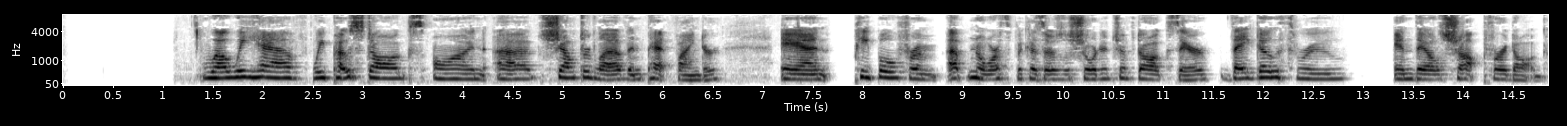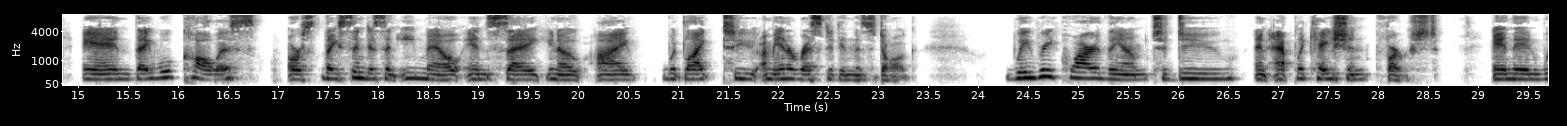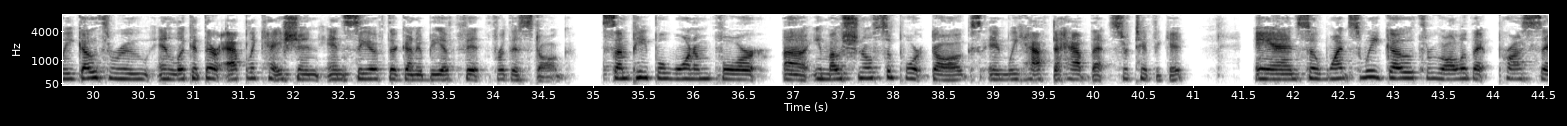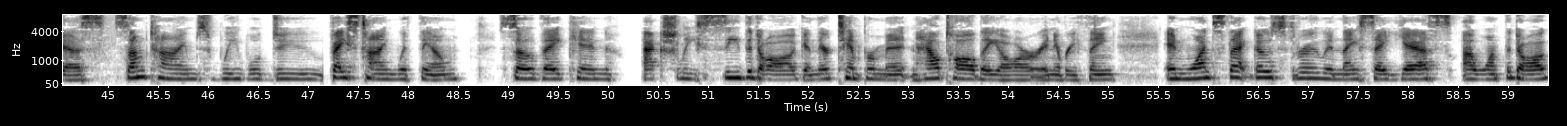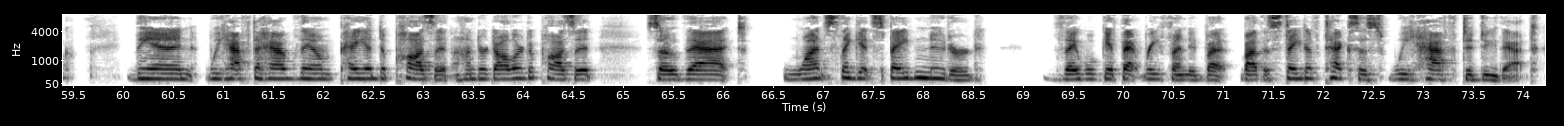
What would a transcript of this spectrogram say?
Well, we have we post dogs on uh, Shelterluv and Pet Finder, and people from up north, because there's a shortage of dogs there, they go through and they'll shop for a dog and they will call us or they send us an email and say, you know, I would like to, I'm interested in this dog. We require them to do an application first. And then we go through and look at their application and see if they're going to be a fit for this dog. Some people want them for uh, emotional support dogs, and we have to have that certificate. And so once we go through all of that process, sometimes we will do FaceTime with them so they can actually see the dog and their temperament and how tall they are and everything. And once that goes through and they say, yes, I want the dog, then we have to have them pay a deposit, a hundred dollar deposit so that once they get spayed and neutered, they will get that refunded. But by the state of Texas, we have to do that.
